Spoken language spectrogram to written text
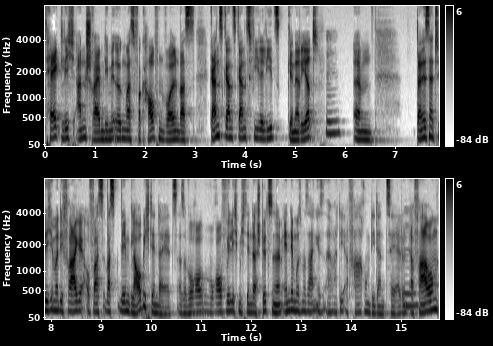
täglich anschreiben, die mir irgendwas verkaufen wollen, was ganz, ganz, ganz viele Leads generiert. Mhm. Ähm, dann ist natürlich immer die Frage, auf was, was, wem glaube ich denn da jetzt? Also worauf, worauf will ich mich denn da stützen? Und am Ende muss man sagen, ist einfach die Erfahrung, die dann zählt. Und mhm. Erfahrung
